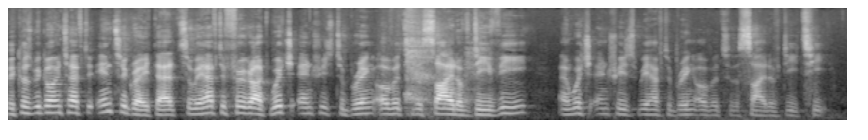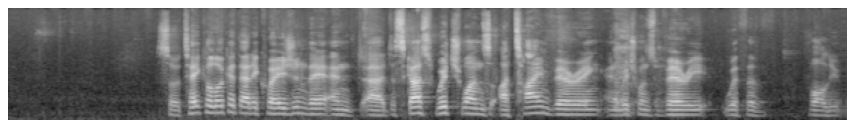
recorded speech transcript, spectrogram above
Because we're going to have to integrate that, so we have to figure out which entries to bring over to the side of dV and which entries we have to bring over to the side of dt. So take a look at that equation there and uh, discuss which ones are time varying and which ones vary with the volume.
